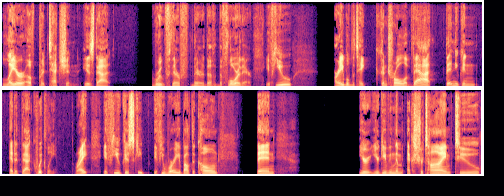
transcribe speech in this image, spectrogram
layer of protection is that roof their their the the floor there if you are able to take control of that then you can edit that quickly right? If you just keep if you worry about the cone, then you're you're giving them extra time to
